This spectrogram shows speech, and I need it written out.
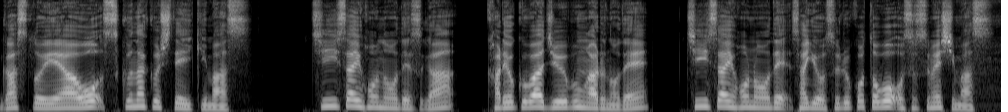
ガスとエアーを少なくしていきます。小さい炎ですが火力は十分あるので小さい炎で作業することをお勧めします。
